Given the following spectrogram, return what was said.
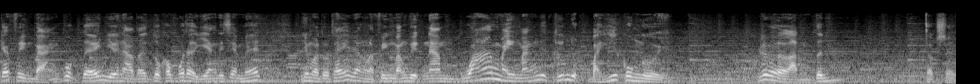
các phiên bản quốc tế như thế nào, tại tôi không có thời gian đi xem hết. Nhưng mà tôi thấy rằng là phiên bản Việt Nam quá may mắn để kiếm được 7 con người. Rất là lành tính. Thật sự.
